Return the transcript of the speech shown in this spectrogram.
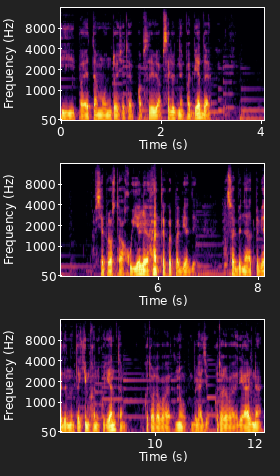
И поэтому, ну, то есть это абсолют, абсолютная победа. Все просто охуели от такой победы. Особенно от победы над таким конкурентом, у которого, ну, блядь, у которого реально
